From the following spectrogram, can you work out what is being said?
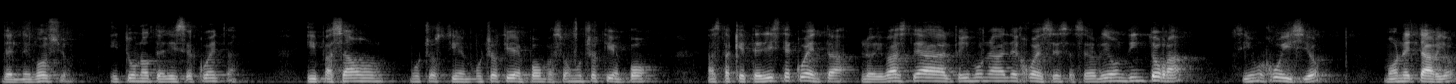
del negocio y tú no te diste cuenta. Y pasaron muchos tiempo, mucho tiempo, pasó mucho tiempo, hasta que te diste cuenta, lo llevaste al tribunal de jueces a hacerle un dintora, ¿sí? un juicio monetario,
